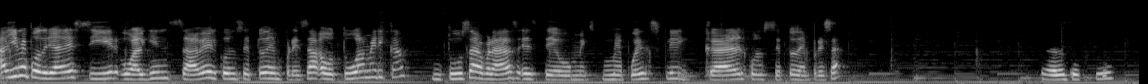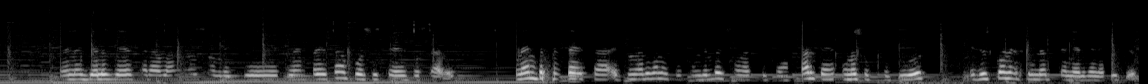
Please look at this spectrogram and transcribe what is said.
¿Alguien me podría decir o alguien sabe el concepto de empresa o tú, América? ¿Tú sabrás este o me, me puedes explicar el concepto de empresa? Claro que sí. Bueno, yo les voy a estar hablando sobre qué es la empresa por si ustedes lo saben. Una empresa es una organización de personas que comparten unos objetivos, eso es con el fin de obtener beneficios.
